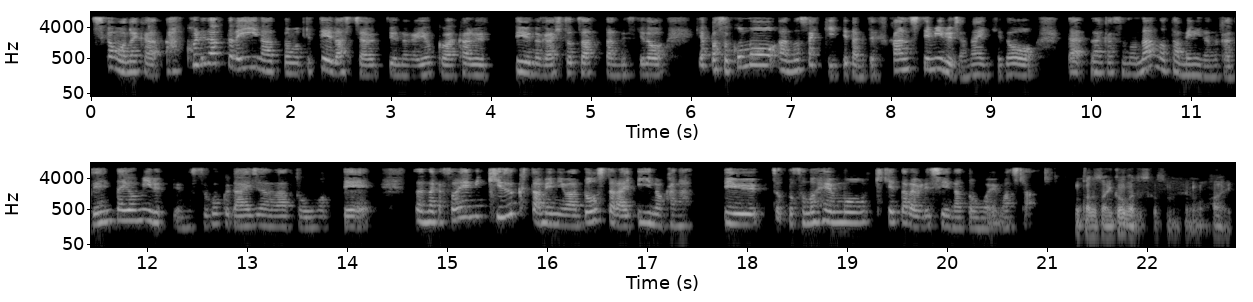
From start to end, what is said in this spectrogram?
しかもなんか、あ、これだったらいいなと思って手出しちゃうっていうのがよくわかるっていうのが一つあったんですけど、やっぱそこも、あの、さっき言ってたみたいに俯瞰してみるじゃないけど、だなんかその何のためになのか全体を見るっていうのすごく大事だなと思って、なんかそれに気づくためにはどうしたらいいのかなっていう、ちょっとその辺も聞けたら嬉しいなと思いました。岡田さんいかがですか、その辺は。はい。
